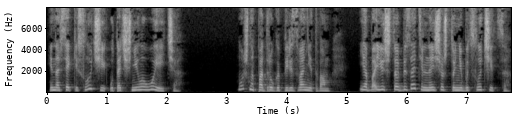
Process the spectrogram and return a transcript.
и на всякий случай уточнила у Эйча. Можно подруга перезвонит вам? Я боюсь, что обязательно еще что-нибудь случится.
